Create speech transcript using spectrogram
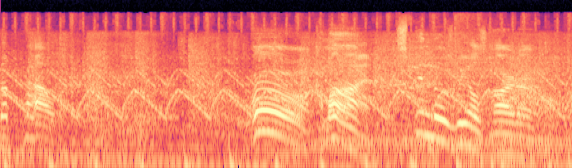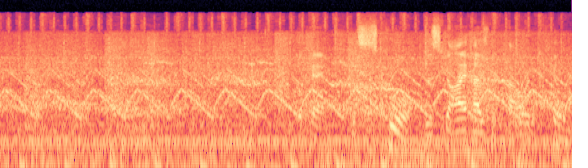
the power. Oh, come on. Spin those wheels harder. Okay, this is cool. This guy has the power to kill me.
